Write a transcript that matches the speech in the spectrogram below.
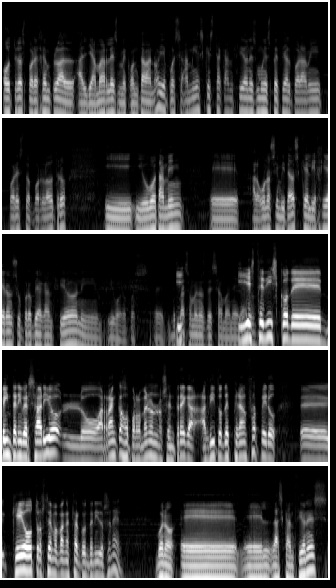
otros, por ejemplo, al, al llamarles me contaban, oye, pues a mí es que esta canción es muy especial para mí, por esto, por lo otro, y, y hubo también eh, algunos invitados que eligieron su propia canción y, y bueno, pues eh, Y- más o menos de esa manera. Y ¿no? este disco de 20 aniversario lo arrancas o por lo menos nos entrega a gritos de esperanza, pero eh, ¿qué otros temas van a estar contenidos en él? Bueno, las canciones.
